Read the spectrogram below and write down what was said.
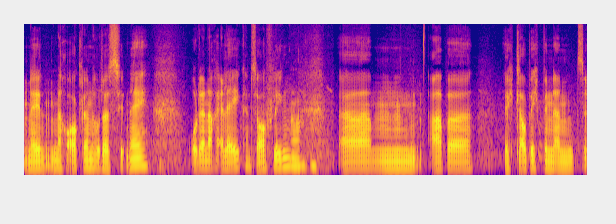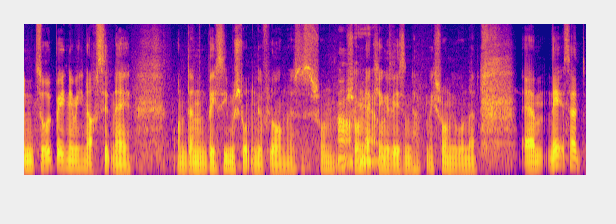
äh, nee, nach Auckland oder Sydney oder nach LA kannst du auch fliegen. Ah. Ähm, aber ich glaube, ich bin dann zurück bin ich nämlich nach Sydney. Und dann bin ich sieben Stunden geflogen. Das ist schon, ah, okay, schon ein Eckchen ja, gewesen, hat mich schon gewundert. Ähm, nee, ist halt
